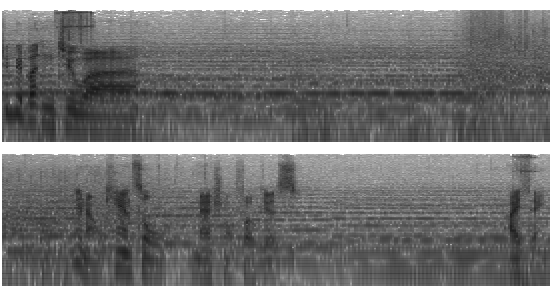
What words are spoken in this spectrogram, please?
Should be a button to, uh... You know, cancel national focus. I think.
